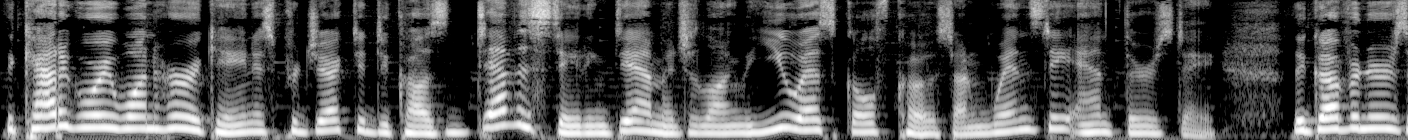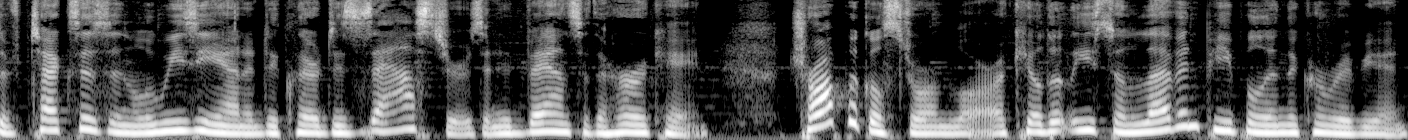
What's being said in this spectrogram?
The Category 1 hurricane is projected to cause devastating damage along the U.S. Gulf Coast on Wednesday and Thursday. The governors of Texas and Louisiana declared disasters in advance of the hurricane. Tropical Storm Laura killed at least 11 people in the Caribbean.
